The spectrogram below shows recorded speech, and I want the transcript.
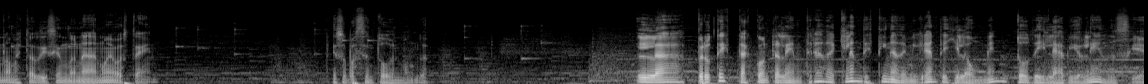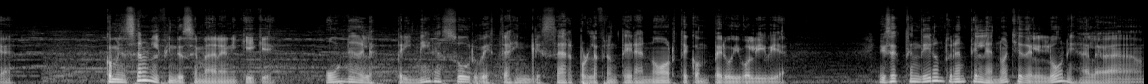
no me estás diciendo nada nuevo, Stein. Eso pasa en todo el mundo. Las protestas contra la entrada clandestina de migrantes y el aumento de la violencia comenzaron el fin de semana en Iquique, una de las primeras urbes tras ingresar por la frontera norte con Perú y Bolivia y se extendieron durante la noche del lunes a la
